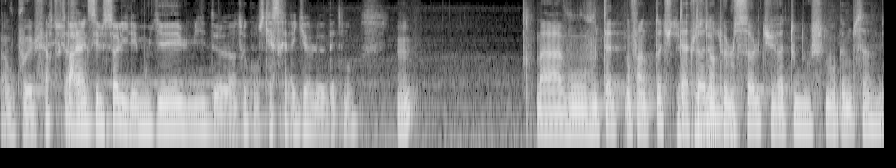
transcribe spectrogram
Bah, Vous pouvez le faire tout C'est à pas fait. rien que si le sol il est mouillé, humide, euh, un truc où on se casserait la gueule euh, bêtement. Bah, vous, vous enfin, toi, tu tâtonnes un peu le sol, tu vas tout doucement comme ça, mais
